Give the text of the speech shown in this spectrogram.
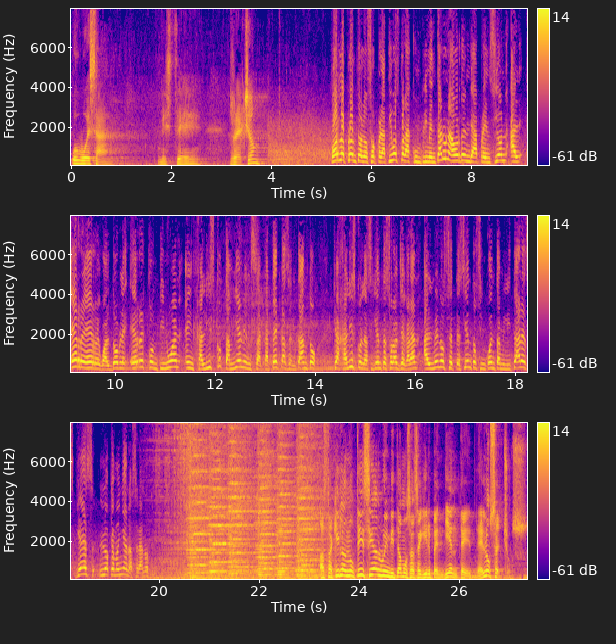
hubo esa este, reacción. Por lo pronto, los operativos para cumplimentar una orden de aprehensión al RR o al doble R continúan en Jalisco, también en Zacatecas, en tanto que a Jalisco en las siguientes horas llegarán al menos 750 militares y es lo que mañana será noticia. Hasta aquí la noticia, lo invitamos a seguir pendiente de los hechos.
